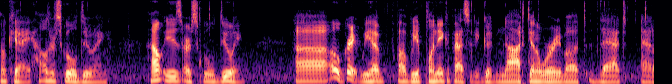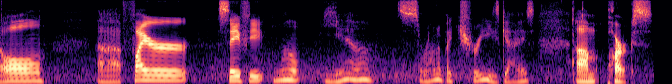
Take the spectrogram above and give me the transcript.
Okay, how's our school doing? How is our school doing? Uh, oh, great. We have uh, we have plenty of capacity. Good. Not gonna worry about that at all. Uh, fire safety. Well, yeah. It's surrounded by trees, guys. Um, parks.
